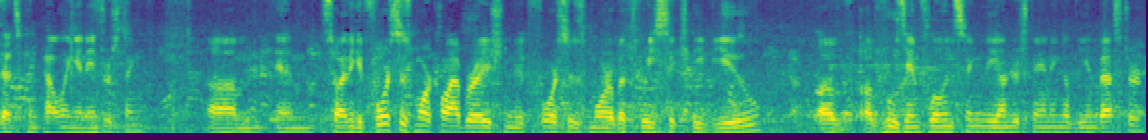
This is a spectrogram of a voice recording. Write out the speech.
that's compelling and interesting. Um, and so I think it forces more collaboration, it forces more of a 360 view of, of who's influencing the understanding of the investor,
